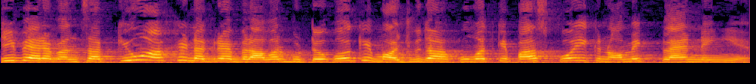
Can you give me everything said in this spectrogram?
جی بہربان صاحب، کیوں آخر لگ رہا ہے بلاول بھٹو کو کہ موجودہ حکومت کے پاس کوئی اکنامک پلان نہیں ہے؟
